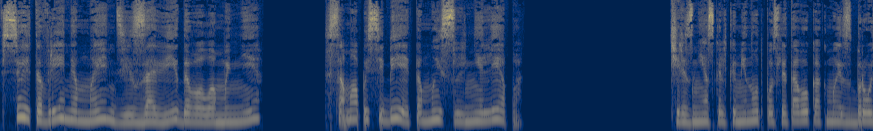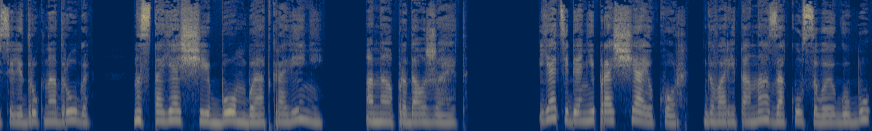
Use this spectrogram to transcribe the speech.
Все это время Мэнди завидовала мне. Сама по себе эта мысль нелепа. Через несколько минут после того, как мы сбросили друг на друга настоящие бомбы откровений, она продолжает. «Я тебя не прощаю, Кор», — говорит она, закусывая губу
